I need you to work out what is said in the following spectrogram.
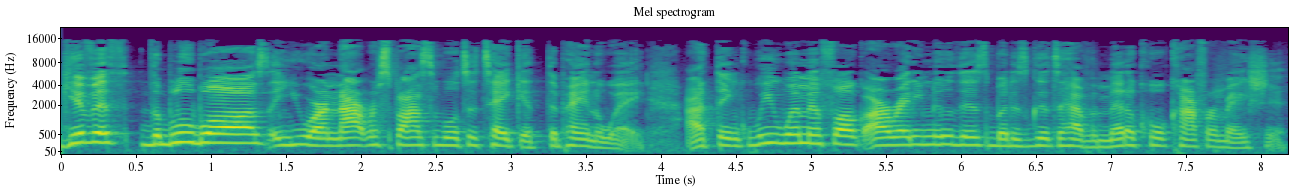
giveth the blue balls and you are not responsible to take it the pain away. I think we women folk already knew this, but it's good to have a medical confirmation.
